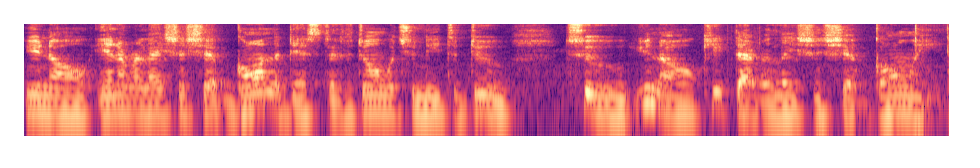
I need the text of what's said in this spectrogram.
you know, in a relationship, going the distance, doing what you need to do to, you know, keep that relationship going.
